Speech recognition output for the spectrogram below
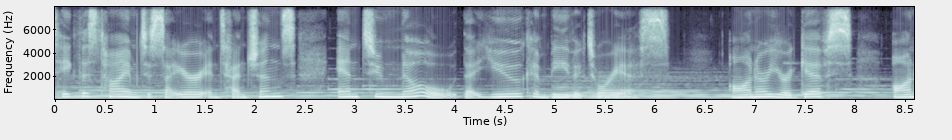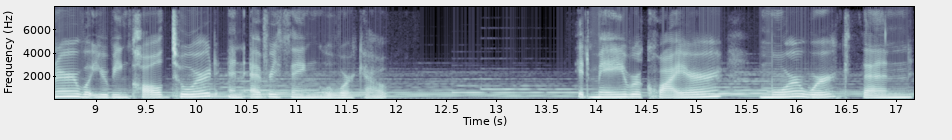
Take this time to set your intentions and to know that you can be victorious. Honor your gifts, honor what you're being called toward, and everything will work out. It may require more work than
